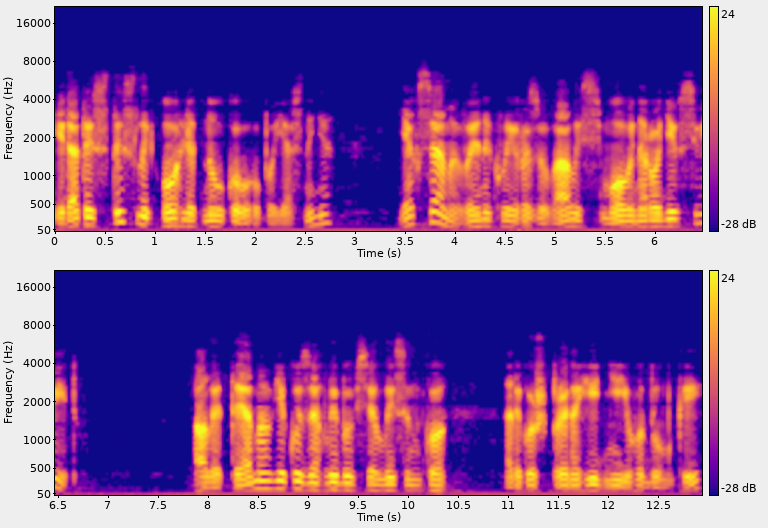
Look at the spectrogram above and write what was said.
і дати стислий огляд наукового пояснення, як саме виникли і розвивались мови народів світу. Але тема, в яку заглибився Лисенко, а також принагідні його думки,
